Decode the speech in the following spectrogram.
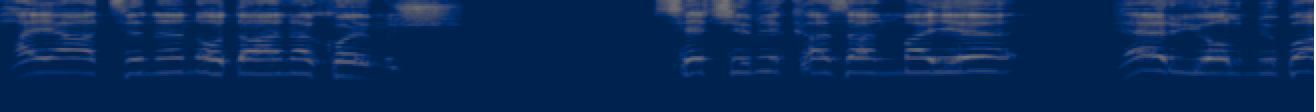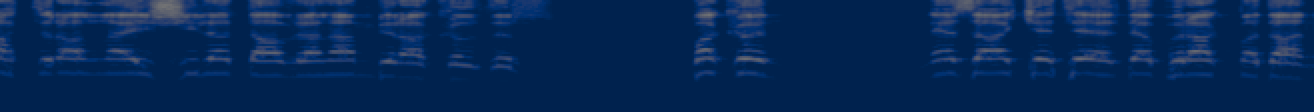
hayatının odağına koymuş. Seçimi kazanmayı her yol mübahtır anlayışıyla davranan bir akıldır. Bakın nezaketi elde bırakmadan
